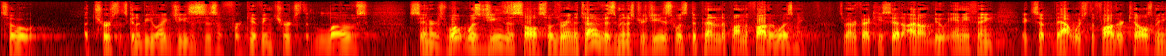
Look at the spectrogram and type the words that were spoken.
So, a church that's going to be like Jesus is a forgiving church that loves sinners. What was Jesus also? During the time of his ministry, Jesus was dependent upon the Father, wasn't he? As a matter of fact, he said, I don't do anything except that which the Father tells me,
